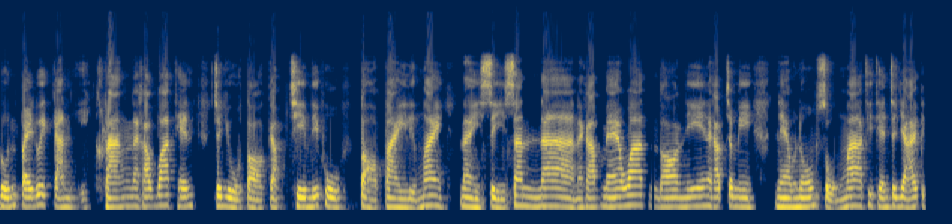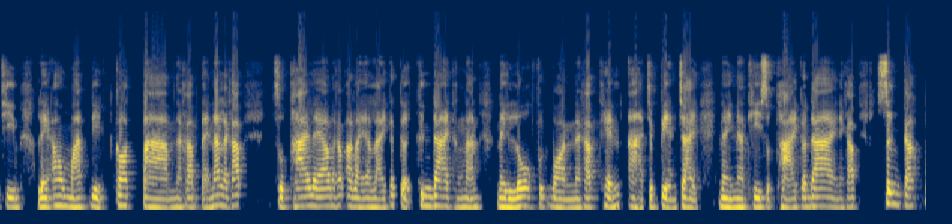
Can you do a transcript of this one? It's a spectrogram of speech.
ลุ้นไปด้วยกันอีกครั้งนะครับ ว่าเทนจะอยู่ต่อกับทีมลิพูต่อไปหรือไม่ในซีซั่นหน้านะครับ แม้ว่าตอนนี้นะครับจะมีแนวโน้มสูงมากที่เทนจะย้ายไปทีมเรอัลมาดริดก็ตามนะครับ แต่นั่นแหละครับสุดท้ายแล้วนะครับ อะไรอะไรก็เกิดขึ้นได้ทั้งนั้นในโลกฟุตบอลนะครับ เทนอาจจะเปลี่ยนใจในนาทีสุดท้ายก็ได้นะครับ ซึ่งกักโป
